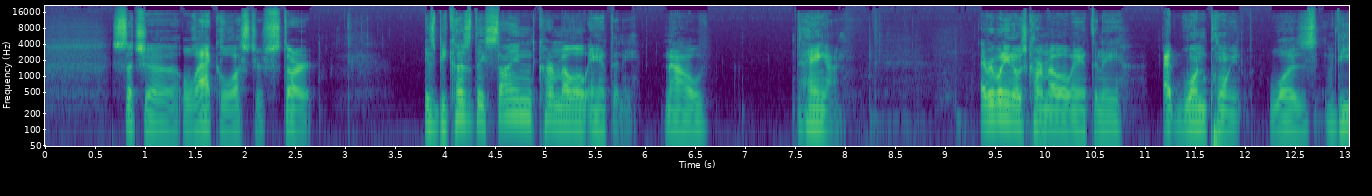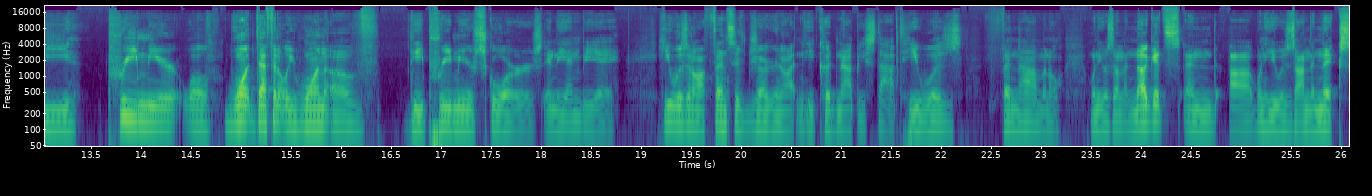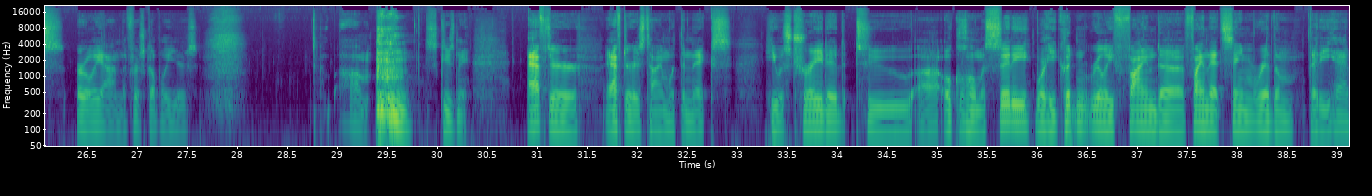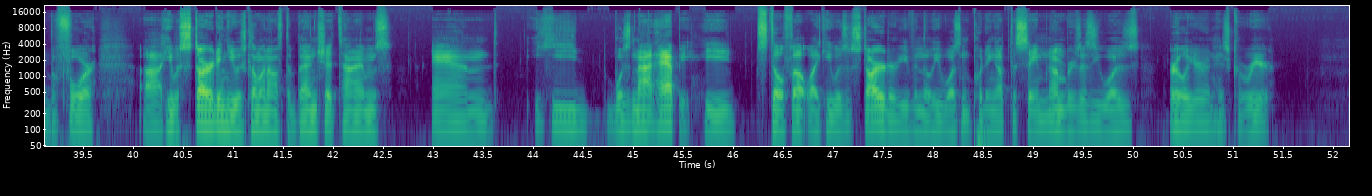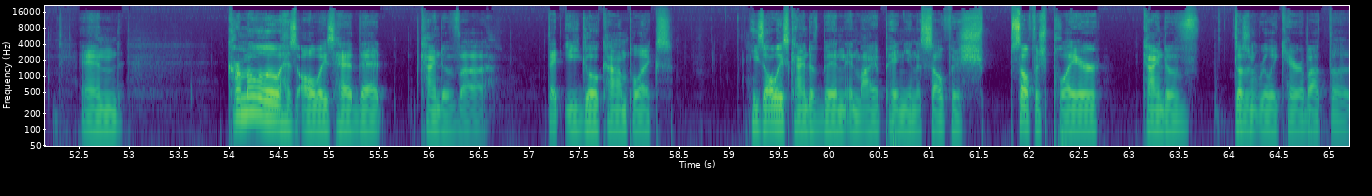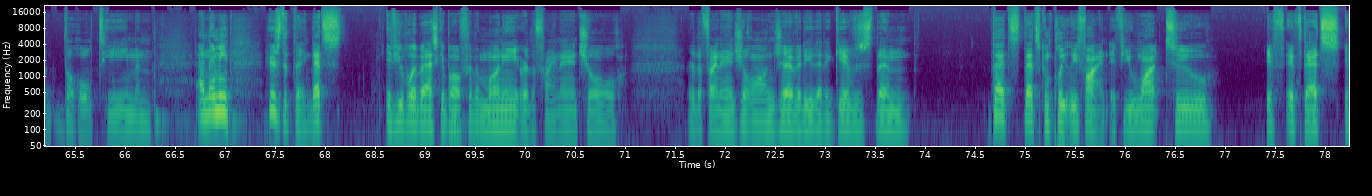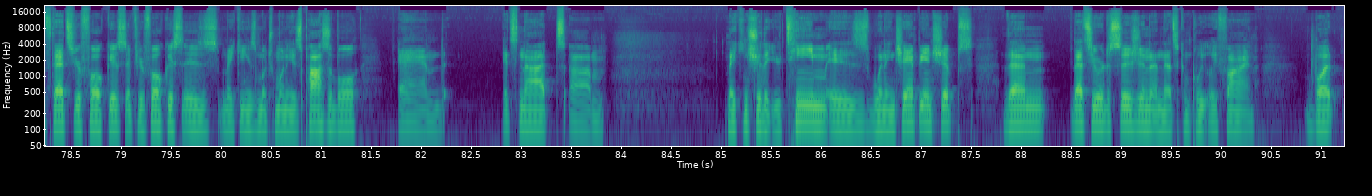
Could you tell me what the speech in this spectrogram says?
such a lackluster start is because they signed Carmelo Anthony. Now, hang on. Everybody knows Carmelo Anthony at one point was the premier, well, one, definitely one of the premier scorers in the NBA. He was an offensive juggernaut and he could not be stopped. He was phenomenal when he was on the Nuggets and uh, when he was on the Knicks early on, the first couple of years. Um, excuse me. After after his time with the Knicks, he was traded to uh, Oklahoma City, where he couldn't really find uh, find that same rhythm that he had before. Uh, he was starting, he was coming off the bench at times, and he was not happy. He still felt like he was a starter, even though he wasn't putting up the same numbers as he was earlier in his career. And Carmelo has always had that kind of uh, that ego complex. He's always kind of been, in my opinion, a selfish selfish player. Kind of doesn't really care about the the whole team, and and I mean, here's the thing. That's if you play basketball for the money or the financial or the financial longevity that it gives, then that's that's completely fine. If you want to if if that's if that's your focus, if your focus is making as much money as possible and it's not um, making sure that your team is winning championships, then that's your decision and that's completely fine. But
